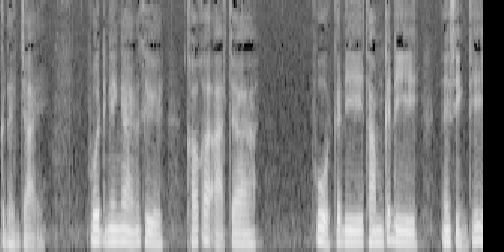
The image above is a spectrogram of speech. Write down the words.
กระเทือนใจ พูดง่าย ๆ ก็คือเขาก็อาจจะพูดก็ดีทำก็ดีในสิ่งที่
